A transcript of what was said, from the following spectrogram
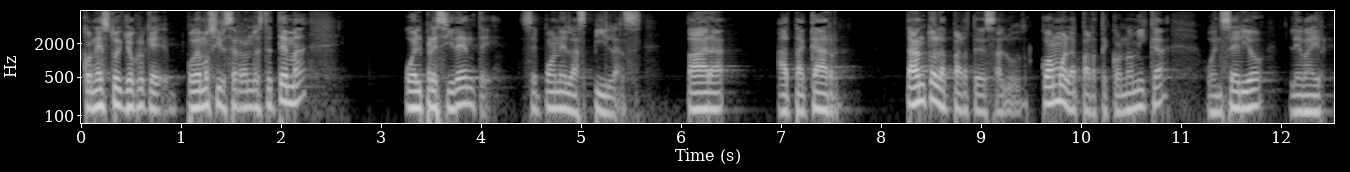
con esto yo creo que podemos ir cerrando este tema. O el presidente se pone las pilas para atacar tanto la parte de salud como la parte económica, o en serio le va a ir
